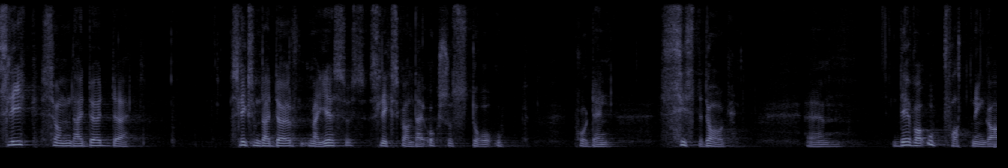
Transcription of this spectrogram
Slik som de døde slik som de dør med Jesus, slik skal de også stå opp på den siste dag. Ehm, det var oppfatninga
